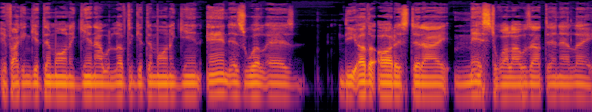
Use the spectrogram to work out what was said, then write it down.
if I can get them on again, I would love to get them on again, and as well as the other artists that I missed while I was out there in LA.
